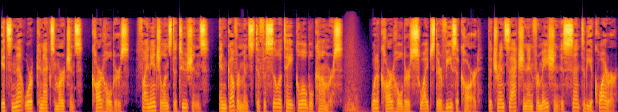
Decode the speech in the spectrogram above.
Its network connects merchants, cardholders, financial institutions, and governments to facilitate global commerce. When a cardholder swipes their Visa card, the transaction information is sent to the acquirer,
